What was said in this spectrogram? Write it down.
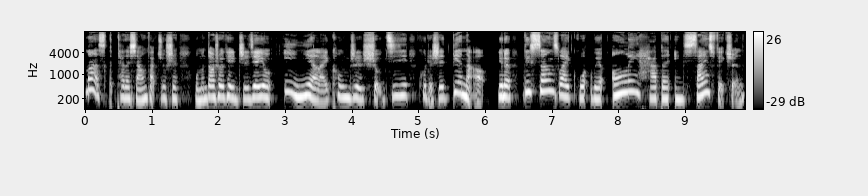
Musk 他的想法就是，我们到时候可以直接用意念来控制手机或者是电脑。You know, this sounds like what will only happen in science fiction.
